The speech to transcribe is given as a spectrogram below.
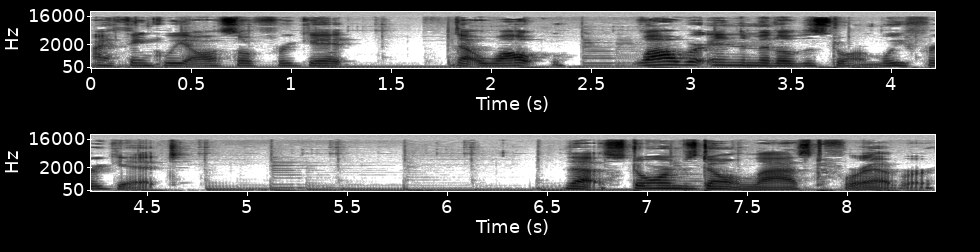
I think we also forget that while while we're in the middle of the storm, we forget that storms don't last forever.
